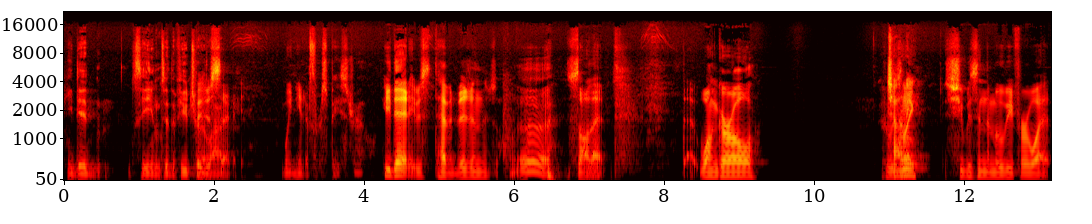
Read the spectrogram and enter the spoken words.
He did see into the future. They a just lot. said we need it for space travel. He did. He was having visions. Uh, saw that. That one girl. who was Chani? like she was in the movie for what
